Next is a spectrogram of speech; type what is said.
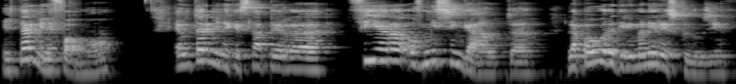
Il termine FOMO è un termine che sta per eh, Fear of Missing Out, la paura di rimanere esclusi.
